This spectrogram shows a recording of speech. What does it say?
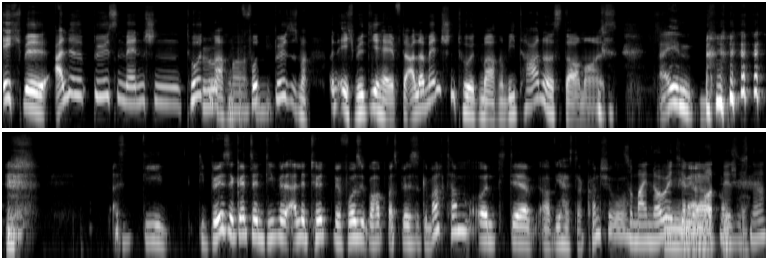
Ich will alle bösen Menschen tot, tot machen, machen, bevor die Böses machen. Und ich will die Hälfte aller Menschen tot machen, wie Thanos damals. Nein. also die, die böse Göttin, die will alle töten, bevor sie überhaupt was Böses gemacht haben. Und der, oh, wie heißt der, Konshu? So Minority ja, Report mäßig, ne?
